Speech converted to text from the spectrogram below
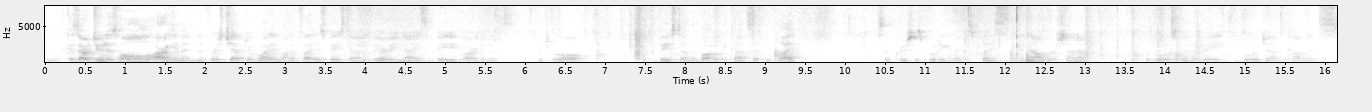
because Arjuna's whole argument in the first chapter of why he didn't want to fight is based on very nice Vedic arguments, which were all based on the bodily concept of life. So Krishna's putting him in his place, and now Varshana Prabhu is going to read Bhurijana's comments.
